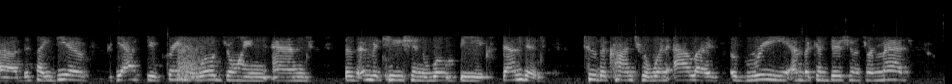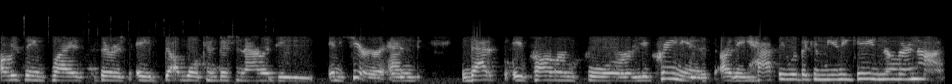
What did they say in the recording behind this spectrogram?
uh, this idea of yes, Ukraine will join and this invitation will be extended to the country when allies agree and the conditions are met, obviously implies there's a double conditionality in here. And that's a problem for Ukrainians. Are they happy with the communique? No, they're not.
